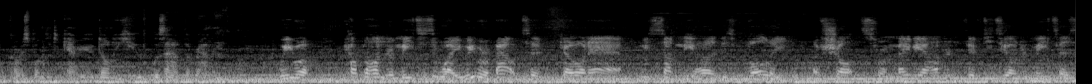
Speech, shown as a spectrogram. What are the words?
Our correspondent Gary O'Donoghue was at the rally. We were a couple of hundred metres away. We were about to go on air. We suddenly heard this volley of shots from maybe 150, 200 metres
